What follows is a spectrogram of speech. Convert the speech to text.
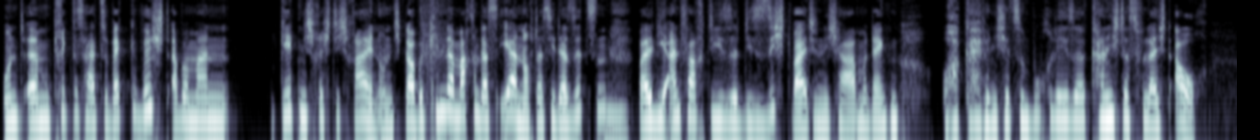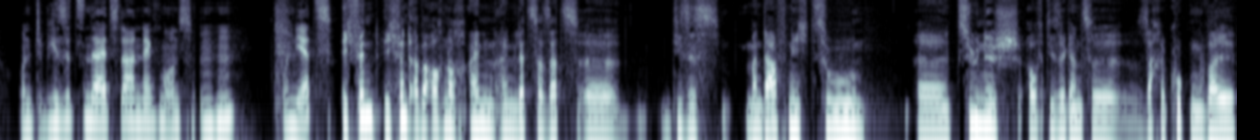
und ähm, kriegt es halt so weggewischt, aber man geht nicht richtig rein. Und ich glaube, Kinder machen das eher noch, dass sie da sitzen, Mhm. weil die einfach diese, diese Sichtweite nicht haben und denken, oh geil, wenn ich jetzt so ein Buch lese, kann ich das vielleicht auch. Und wir sitzen da jetzt da und denken uns, mhm. Und jetzt? Ich finde ich find aber auch noch ein, ein letzter Satz, äh, dieses, man darf nicht zu äh, zynisch auf diese ganze Sache gucken, weil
